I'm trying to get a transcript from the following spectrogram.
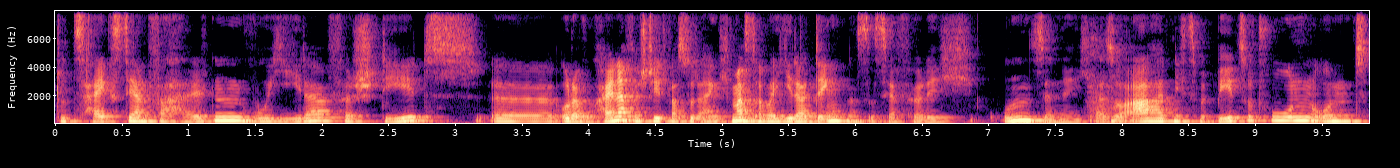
du zeigst ja ein Verhalten, wo jeder versteht äh, oder wo keiner versteht, was du da eigentlich machst, mhm. aber jeder denkt, das ist ja völlig unsinnig. Also A hat nichts mit B zu tun und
